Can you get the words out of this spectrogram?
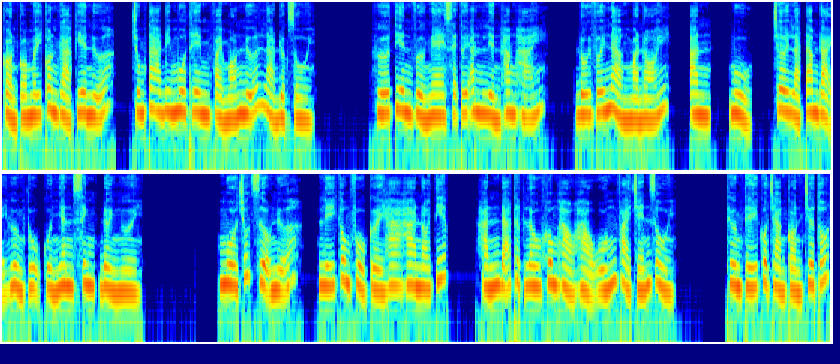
Còn có mấy con gà kia nữa, chúng ta đi mua thêm vài món nữa là được rồi. Hứa tiên vừa nghe sẽ tới ăn liền hăng hái. Đối với nàng mà nói, ăn, ngủ, chơi là tam đại hưởng thụ của nhân sinh đời người. Mua chút rượu nữa, Lý Công Phủ cười ha ha nói tiếp, hắn đã thật lâu không hảo hảo uống vài chén rồi. Thương thế của chàng còn chưa tốt,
